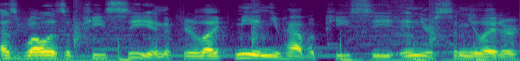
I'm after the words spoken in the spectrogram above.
as well as a PC. And if you're like me and you have a PC in your simulator,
